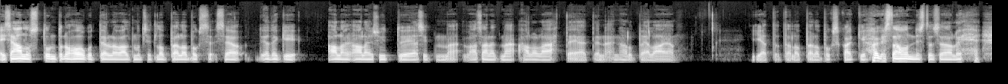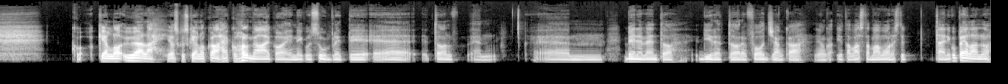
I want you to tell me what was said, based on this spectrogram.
ei se alussa tuntunut houkuttelevalta, mutta sitten loppujen lopuksi se, jotenkin aloin, aloin syttyä ja sitten mä vaan sanoin, että mä haluan lähteä ja että en, en halua pelaa ja, ja tota, loppujen lopuksi kaikki oikeastaan onnistui. Se oli kello yöllä, joskus kello kahden kolme aikoihin niin kuin sumplittiin tuon Benevento direttore Foggian kanssa, jonka, jota vasta mä oon monesti tai niin kuin pelannut.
